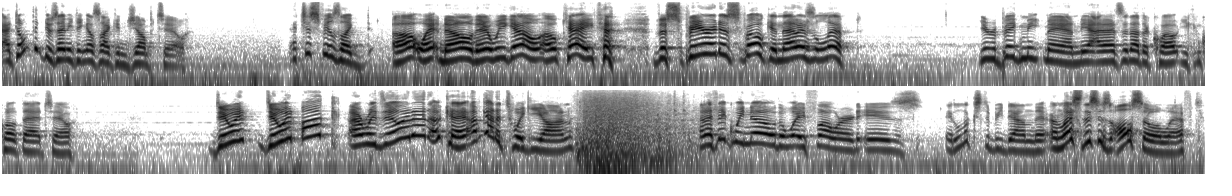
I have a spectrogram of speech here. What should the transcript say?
I don't think there's anything else I can jump to. That just feels like, oh, wait, no, there we go. Okay. the spirit has spoken. That is a lift. You're a big meat man. Yeah, that's another quote. You can quote that too. Do it? Do it, Buck? Are we doing it? Okay, I've got a Twiggy on. And I think we know the way forward is... It looks to be down there. Unless this is also a lift.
